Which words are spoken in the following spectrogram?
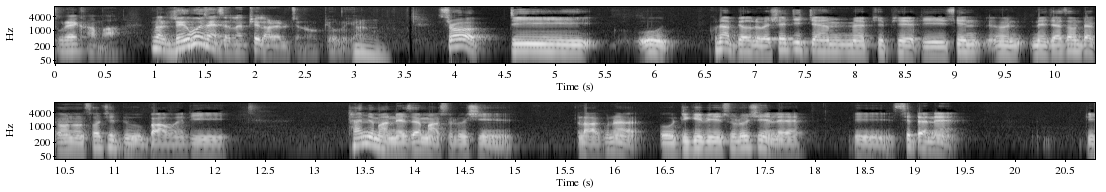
ဆိုတဲ့အခါမှာခုနလေးဝိဇန်ဇလန်ဖြစ်လာတယ်လို့ကျွန်တော်တို့ပြောလို့ရတယ်ဆိုတော့ ဒီဟိုခုနပြောလို့ပဲရှက်ကြည့်ကြမ်းမဲ့ဖြစ်ဖြစ်ဒီစင်နေကြဆောင်တက်ကောင်းဆောင်ဆော့ချစ်သူပါဝင်ဒီထိုင်းမြန်မာနယ်စပ်မှာဆိုလို့ရှိရင်ဟလာခုနဟို DKB ဆိုလို့ရှိရင်လည်းဒီစစ်တပ်နဲ့ဒီ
